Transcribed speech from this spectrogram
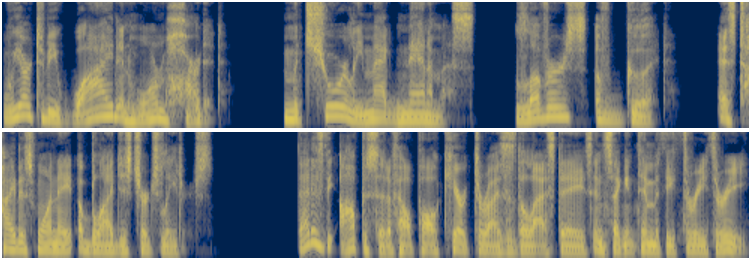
we are to be wide and warm hearted, maturely magnanimous, lovers of good, as Titus 1:8 obliges church leaders. That is the opposite of how Paul characterizes the last days in 2 Timothy 3:3,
